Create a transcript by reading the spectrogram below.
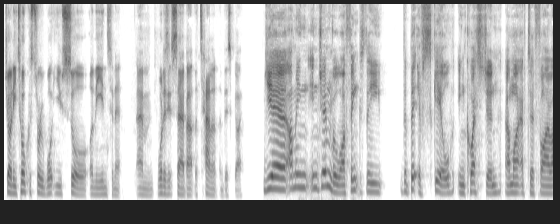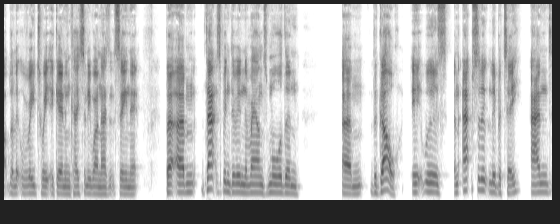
Johnny, talk us through what you saw on the internet. Um what does it say about the talent of this guy? Yeah, I mean, in general, I think the the bit of skill in question, I might have to fire up the little retweet again in case anyone hasn't seen it. But um, that's been doing the rounds more than um, the goal. It was an absolute liberty, and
